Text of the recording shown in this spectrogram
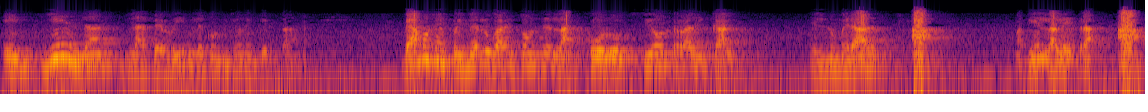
entiendan la terrible condición en que están. Veamos en primer lugar entonces la corrupción radical, el numeral A, más bien la letra A,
